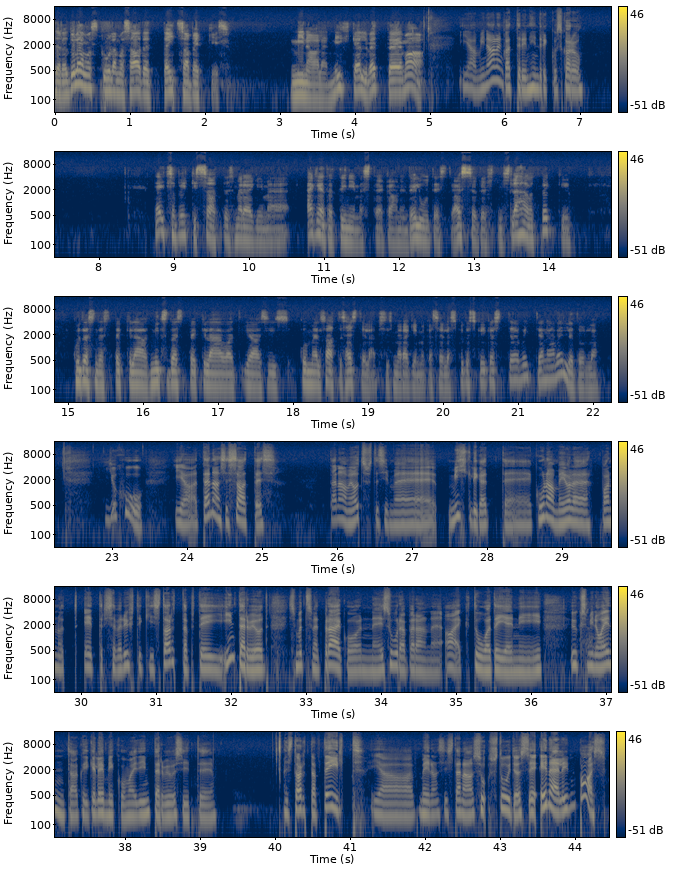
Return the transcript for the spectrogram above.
tere tulemast kuulama saadet Täitsa Pekkis. mina olen Mihkel Vettemaa. ja mina olen Katrin Hindrikus-Karu. täitsa Pekkis saates me räägime ägedate inimestega nende eludest ja asjadest, mis lähevad pekki. kuidas nendest pekki lähevad, miks need asjad pekki lähevad ja siis, kui meil saates hästi läheb, siis me räägime ka sellest, kuidas kõigest võitjana välja tulla. juhuu ja tänases saates täna me otsustasime Mihkliga, et kuna me ei ole pannud eetrisse veel ühtegi Startup Day intervjuud, siis mõtlesime, et praegu on suurepärane aeg tuua teieni üks minu enda kõige lemmikumaid intervjuusid Startup Day'lt ja meil on siis täna stuudios Enelin Paas.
